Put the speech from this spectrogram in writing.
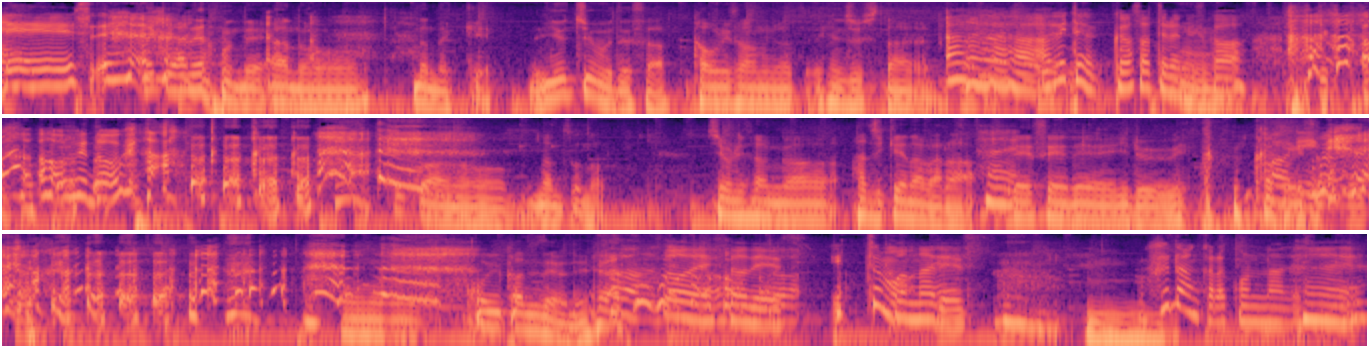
です。最近あれだもんねあのなんだっけ。YouTube でさ香織さんが編集した。あはいはい見てくださってるんですか、オフ動画結構あのなんつうの？しおりさんが弾けながらはい。冷静でいる。香織さんがいこういう感じだよね。そうですそうです。いつも、ね、こんなです。うん。普段からこんなんですね、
